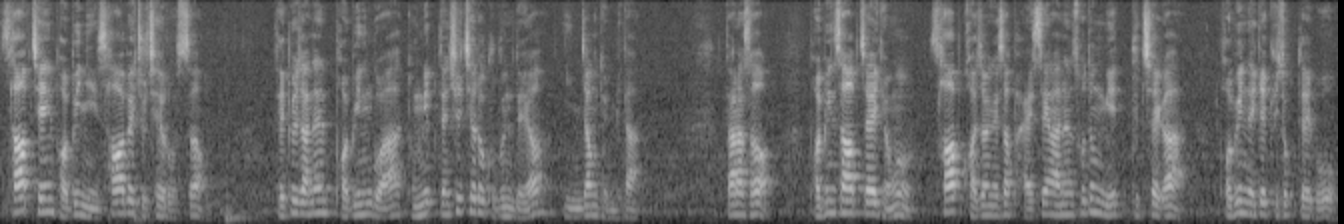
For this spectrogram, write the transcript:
사업체인 법인이 사업의 주체로서 대표자는 법인과 독립된 실체로 구분되어 인정됩니다. 따라서 법인 사업자의 경우 사업 과정에서 발생하는 소득 및 부채가 법인에게 귀속되고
